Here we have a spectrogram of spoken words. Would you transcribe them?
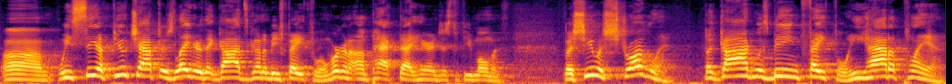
Um, we see a few chapters later that God's going to be faithful, and we're going to unpack that here in just a few moments. But she was struggling, but God was being faithful. He had a plan.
